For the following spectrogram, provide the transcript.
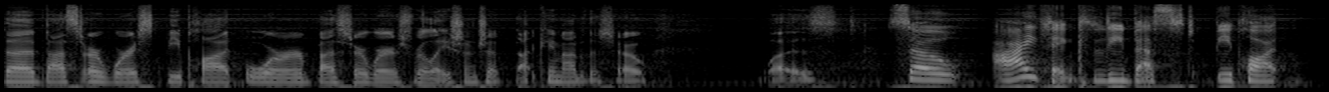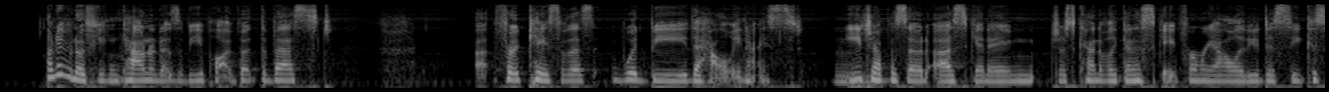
the best or worst B plot or best or worst relationship that came out of the show was? So I think the best B plot. I don't even know if you can count it as a B plot, but the best uh, for case of this would be the Halloween heist. Each mm. episode, us getting just kind of like an escape from reality to see. Because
